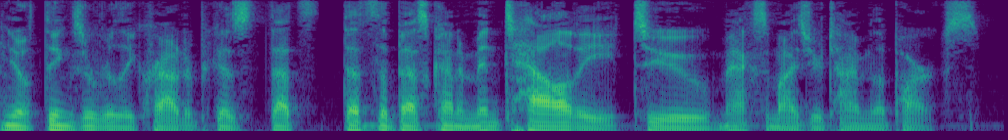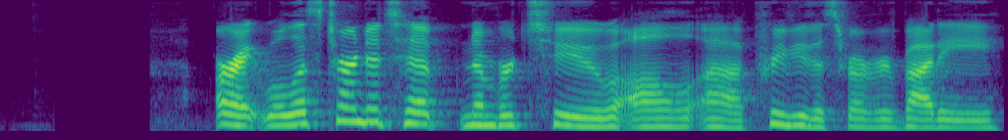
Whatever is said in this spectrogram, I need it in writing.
you know things are really crowded because that's that's the best kind of mentality to maximize your time in the parks. All right, well, let's turn to tip number two. I'll uh, preview this for everybody.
